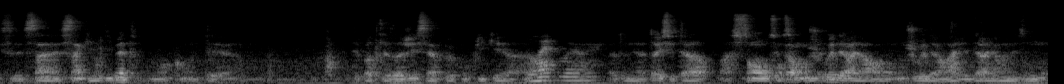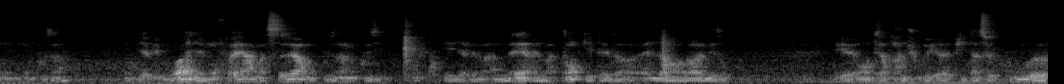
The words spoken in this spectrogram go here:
5, et 10 mètres. Donc on était, euh, était pas très âgé, c'est un peu compliqué à, Ouais, ouais, ouais. à donner la taille, c'était à, à 100 ou 150. On jouait derrière, on jouait derrière, derrière la maison de mon, mon cousin. Donc il y avait moi, il y avait mon frère, ma soeur, mon cousin, ma cousine. Et il y avait ma mère et ma tante qui étaient dans, elles dans, dans la maison. Et euh, on était en train de jouer, là, puis d'un seul coup, euh,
